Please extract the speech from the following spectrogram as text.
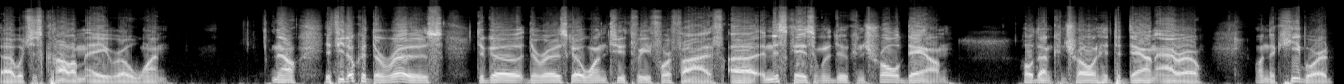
uh, which is column A, row 1. Now, if you look at the rows, to go, the rows go one, two, three, four, five. Uh, in this case, I'm going to do Control down. Hold down Control and hit the down arrow on the keyboard.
